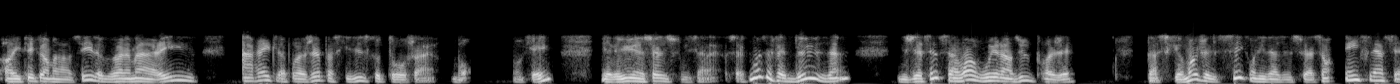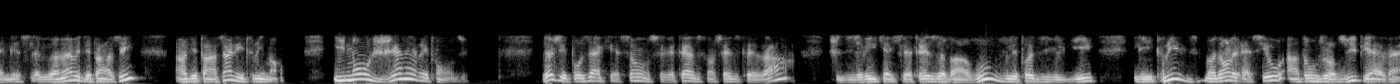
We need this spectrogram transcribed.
a été commencée. Le gouvernement arrive, arrête le projet parce qu'il dit que ça coûte trop cher. Bon, OK? Il y avait eu un seul soumissionnaire. moi, ça fait deux ans que j'essaie de savoir où est rendu le projet. Parce que moi, je le sais qu'on est dans une situation inflationniste. Le gouvernement avait dépensé en dépensant les prix montent. Ils m'ont jamais répondu. Là, j'ai posé la question au secrétaire du Conseil du Trésor. Je dis, j'avais une calculatrice devant vous, vous ne voulez pas divulguer les prix, dites-moi donc le ratio entre aujourd'hui et avant.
